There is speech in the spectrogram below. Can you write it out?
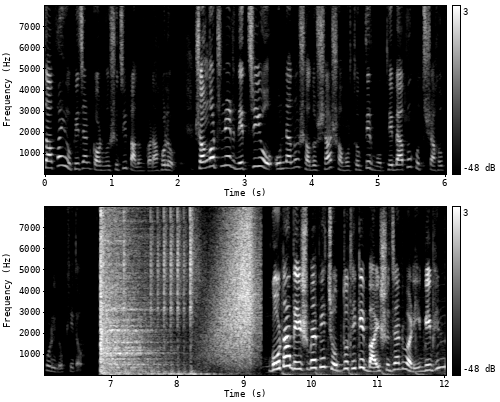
সাফাই অভিযান কর্মসূচি পালন করা হলো। সংগঠনের নেত্রী ও অন্যান্য সদস্যা সমর্থকদের মধ্যে ব্যাপক উৎসাহ পরিলক্ষিত। গোটা দেশব্যাপী চোদ্দ থেকে বাইশে জানুয়ারি বিভিন্ন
